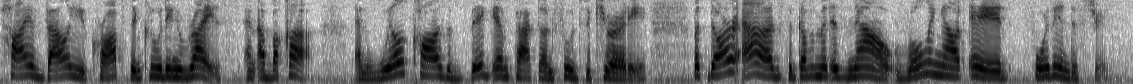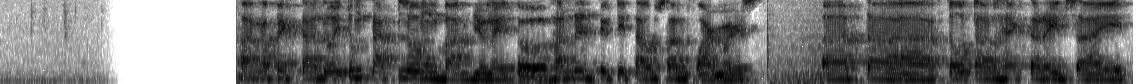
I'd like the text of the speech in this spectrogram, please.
high value crops, including rice and abaca, and will cause a big impact on food security. But Dar adds the government is now rolling out aid for the industry. Ang apektado itong tatlong bagyo na ito, 150,000 farmers at uh, total hectareage ay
